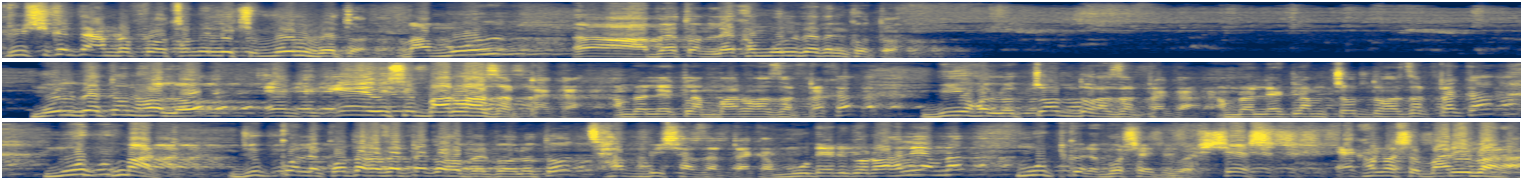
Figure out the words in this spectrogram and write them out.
প্রিয় শিক্ষার্থী, আমরা প্রথমে লিখি মূল বেতন। বা মূল বেতন। লেখো মূল বেতন কত? মূল বেতন হলো এ হইছে বারো হাজার টাকা। আমরা লিখলাম বারো হাজার টাকা। বি হলো চোদ্দ হাজার টাকা। আমরা লিখলাম চোদ্দ হাজার টাকা। মুট মাঠ যোগ করলে কত হাজার টাকা হবে বলো তো? ছাব্বিশ হাজার টাকা। মুটের গড় হলে আমরা মুট করে বসাই দেবো। শেষ। এখন আসো বাড়ি ভাড়া।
